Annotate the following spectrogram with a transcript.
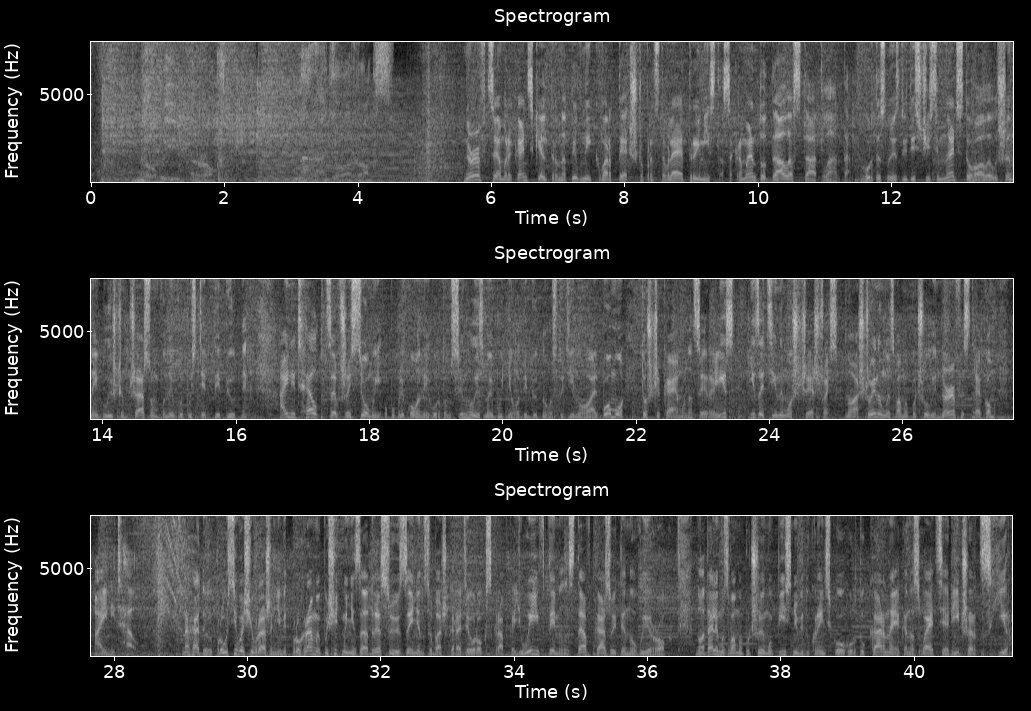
Новий рок на радіо Рокс. Nerve – це американський альтернативний квартет, що представляє три міста: Сакраменто, Даллас та Атланта. Гурт існує з 2017-го, але лише найближчим часом вони випустять дебютник. I Need Help – це вже сьомий опублікований гуртом сингл із майбутнього дебютного студійного альбому. Тож чекаємо на цей реліз і зацінимо ще щось. Ну а щойно ми з вами почули Nerve із треком I Need Help. Нагадую, про усі ваші враження від програми пишіть мені за адресою zeninsobachka.radiorocks.ua в темі листа вказуйте новий рок. Ну а далі ми з вами почуємо пісню від українського гурту Карна, яка називається Річард з гір.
